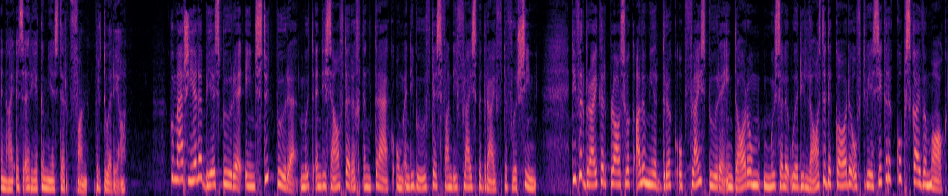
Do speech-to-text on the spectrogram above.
en hy is 'n rekenmeester van Pretoria. Kommersiële beesboere en stoetboere moet in dieselfde rigting trek om in die behoeftes van die vleisbedryf te voorsien. Die verbruiker plaas ook al hoe meer druk op vleisboere en daarom moes hulle oor die laaste dekade of twee sekere kopskuive maak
